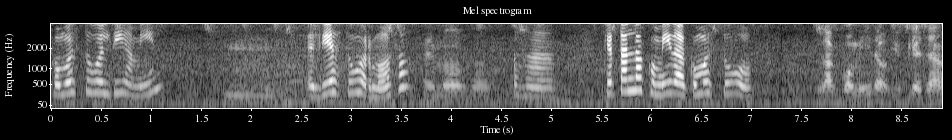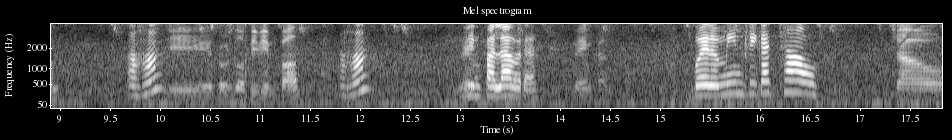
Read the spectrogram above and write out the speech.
¿Cómo estuvo el día, Min? Mm. ¿El día estuvo hermoso? Hermoso. Ajá. ¿Qué tal la comida? ¿Cómo estuvo? La comida, ¿y qué Ajá, y bibimbap ajá. Me Sin encanta. palabras. me encanta. Bueno, Min, diga chao. Chao,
